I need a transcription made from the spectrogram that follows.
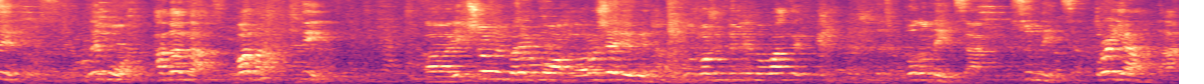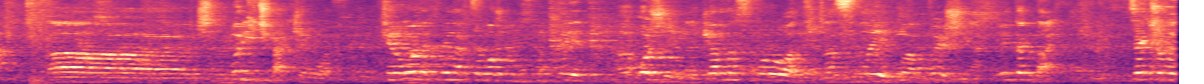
цитрус, лимон, ананас, банан, дим. Якщо ми беремо рожеві вина, тут можуть домінувати полуниця, суниця, троянда, а, порічка червона. В червоних винах це можуть бути ожина, чорна смородина, слива, вишня ну і так далі. Це якщо ми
